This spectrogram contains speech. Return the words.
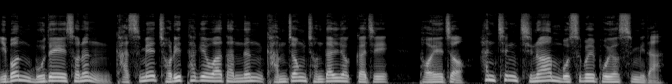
이번 무대에서는 가슴에 저릿하게 와 닿는 감정 전달력까지 더해져 한층 진화한 모습을 보였습니다.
